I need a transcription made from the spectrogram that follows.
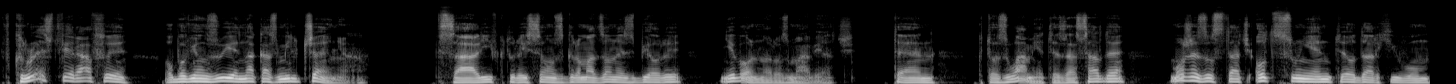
W królestwie Rafy obowiązuje nakaz milczenia. W sali, w której są zgromadzone zbiory, nie wolno rozmawiać. Ten, kto złamie tę zasadę, może zostać odsunięty od archiwum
